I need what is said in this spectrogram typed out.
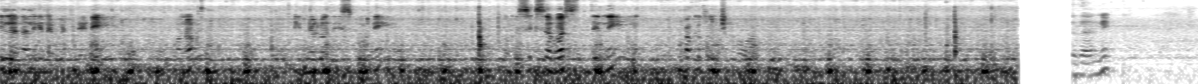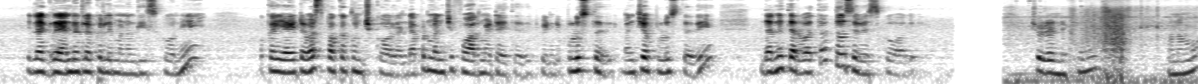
ఇలా నలిగిన పిండిని మనం గిన్నెలో తీసుకొని ఒక సిక్స్ అవర్స్ దీన్ని పక్కకు ఉంచుకోవాలి. దాన్ని ఇలా గ్రైండర్లోకి వెళ్ళి మనం తీసుకొని ఒక ఎయిట్ అవర్స్ పక్కకు ఉంచుకోవాలండి. అప్పుడు మంచి ఫార్మేట్ అవుతుంది పిండి పులుస్తుంది మంచిగా పులుస్తుంది. దాన్ని తర్వాత దోశ వేసుకోవాలి. చూడండి ఫ్రెండ్స్ మనము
